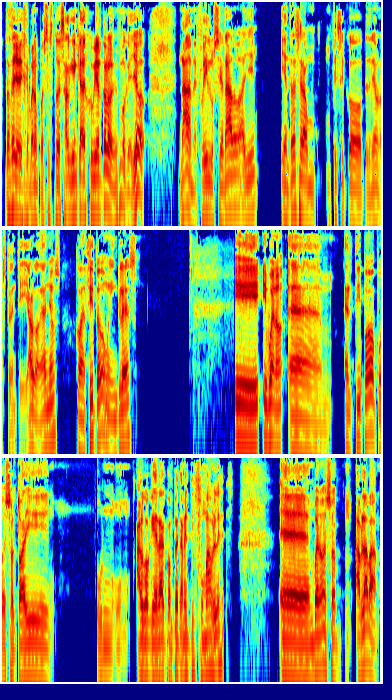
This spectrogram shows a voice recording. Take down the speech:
Entonces yo dije, bueno, pues esto es alguien que ha descubierto lo mismo que yo. Nada, me fui ilusionado allí y entonces era un, un físico, tendría unos treinta y algo de años, jovencito, un inglés. Y, y bueno, eh, el tipo pues soltó allí un, un, algo que era completamente infumable. Eh, bueno, eso, hablaba,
